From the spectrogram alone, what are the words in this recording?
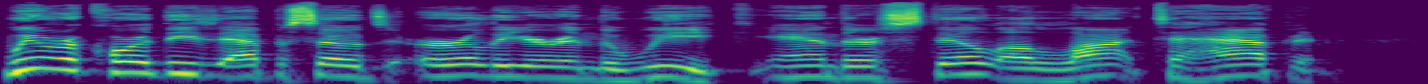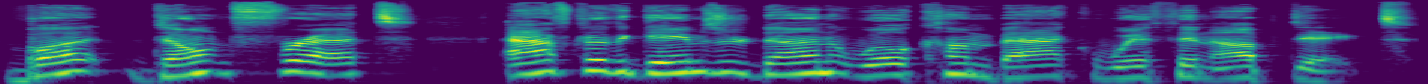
we record these episodes earlier in the week and there's still a lot to happen. But don't fret, after the games are done, we'll come back with an update.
